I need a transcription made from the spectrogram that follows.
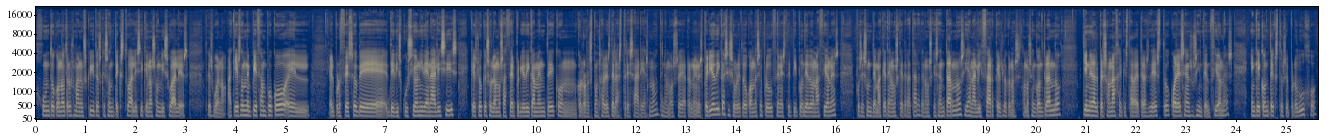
junto con otros manuscritos que son textuales y que no son visuales? Entonces, bueno, aquí es donde empieza un poco el, el proceso de, de discusión y de análisis que es lo que solemos hacer periódicamente con, con los responsables de las tres áreas. ¿no? Tenemos eh, reuniones periódicas y sobre todo cuando se producen este tipo de donaciones, pues es un tema que tenemos que tratar, tenemos que sentarnos y analizar qué es lo que nos estamos encontrando, quién era el personaje que estaba detrás de esto, cuáles eran sus intenciones, en qué contexto se produjo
